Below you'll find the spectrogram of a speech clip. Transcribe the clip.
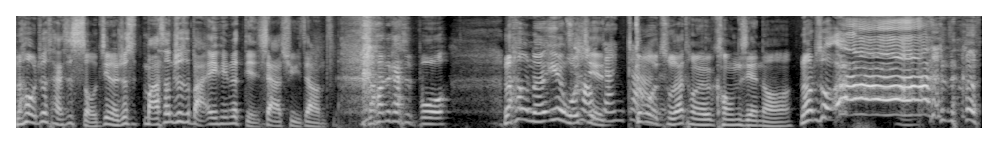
然后我就还是手贱了，就是马上就是把 A 片就点下去这样子，然后就开始播，然后呢，因为我姐跟我处在同一个空间哦，然后就说啊这样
